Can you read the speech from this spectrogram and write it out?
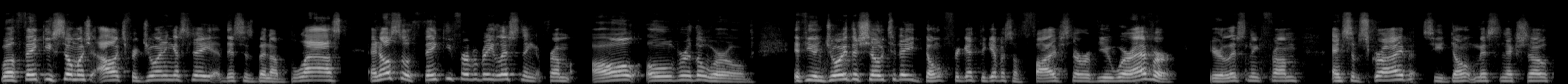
Well, thank you so much, Alex, for joining us today. This has been a blast. And also, thank you for everybody listening from all over the world. If you enjoyed the show today, don't forget to give us a five star review wherever you're listening from and subscribe so you don't miss the next show.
